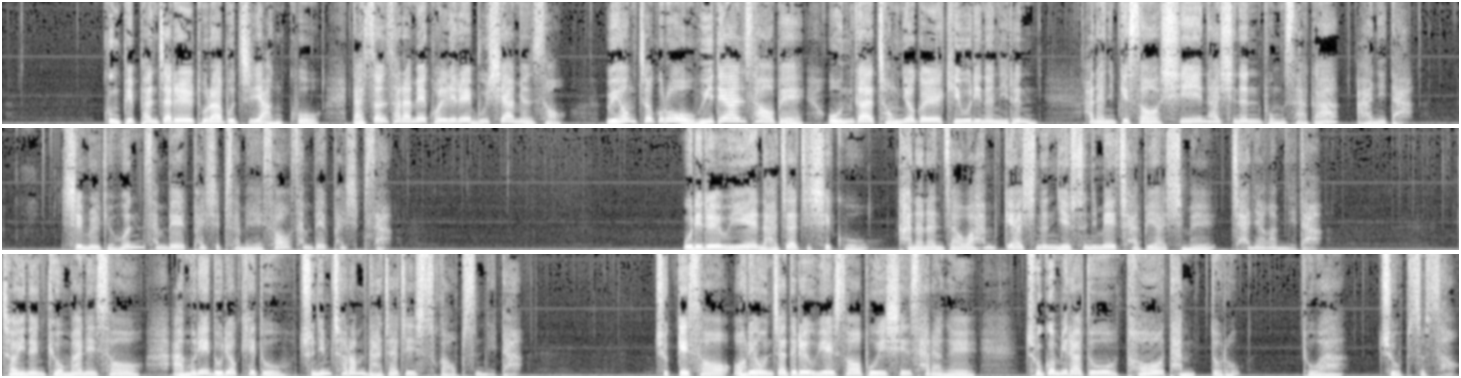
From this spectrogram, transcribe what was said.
궁핍한 자를 돌아보지 않고 낯선 사람의 권리를 무시하면서 외형적으로 위대한 사업에 온갖 정력을 기울이는 일은 하나님께서 시인하시는 봉사가 아니다. 실물교훈 383에서 384 우리를 위해 낮아지시고 가난한 자와 함께 하시는 예수님의 자비하심을 찬양합니다. 저희는 교만해서 아무리 노력해도 주님처럼 낮아질 수가 없습니다. 주께서 어려운 자들을 위해서 보이신 사랑을 조금이라도 더 담도록 도와 주옵소서.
